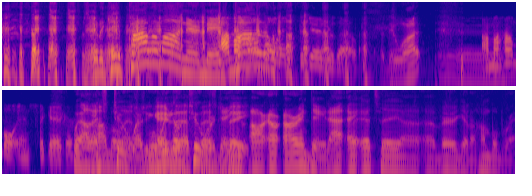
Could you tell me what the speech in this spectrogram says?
Just gonna keep piling them on there, Nick. I'm a Piling 'em humble instigator, though. Do what? I'm a humble instigator. Well, that's humble two words. When we go two words, you are, are, are indeed. I, I, it's a, uh, a very good, a humble brag.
